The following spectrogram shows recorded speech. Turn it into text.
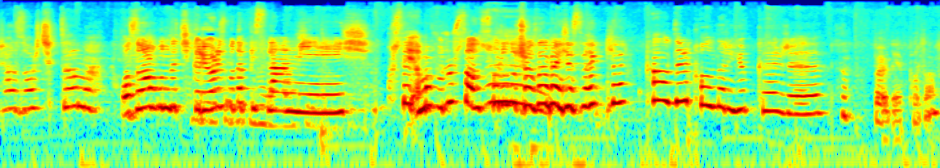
Biraz zor çıktı ama. O zaman bunu da çıkarıyoruz. Bu da pislenmiş. Kuzey ama vurursan sorunu çözemeyiz. Bekle. Kaldır kolları yukarı. Böyle yapalım.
